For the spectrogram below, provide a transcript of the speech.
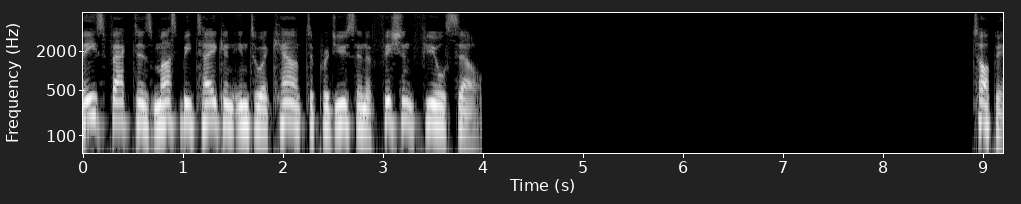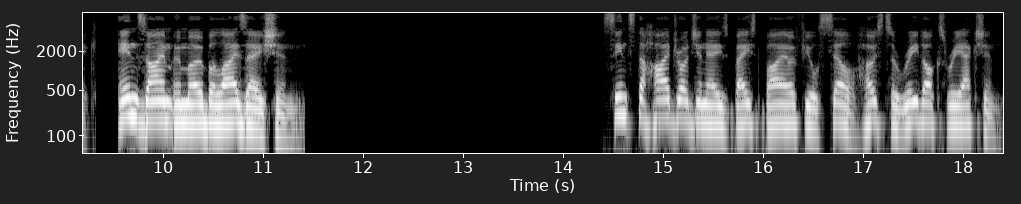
These factors must be taken into account to produce an efficient fuel cell. Enzyme immobilization Since the hydrogenase-based biofuel cell hosts a redox reaction,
